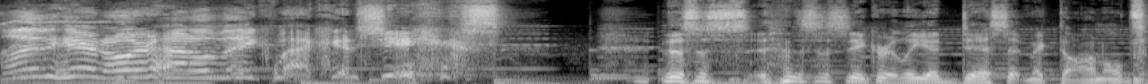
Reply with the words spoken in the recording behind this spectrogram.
I'm here to learn how to make mac and cheese. This is this is secretly a diss at McDonald's.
